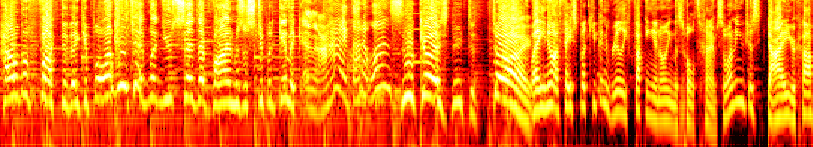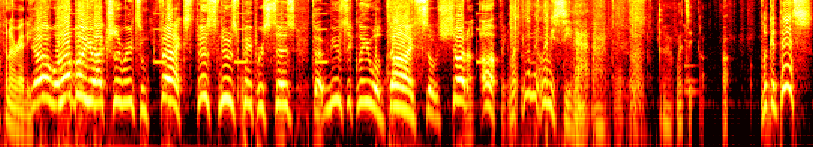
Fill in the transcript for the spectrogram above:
How the fuck did they get blown up? But you said that Vine was a stupid gimmick, and I thought it was. You guys need to die. Well, you know what, Facebook? You've been really fucking annoying this whole time, so why don't you just die in your coffin already? Yeah, well, how about you actually read some facts? This newspaper says that Musical.ly will die, so shut up. Let, let me let me see that. Uh, let's see. Uh, uh, look at this.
